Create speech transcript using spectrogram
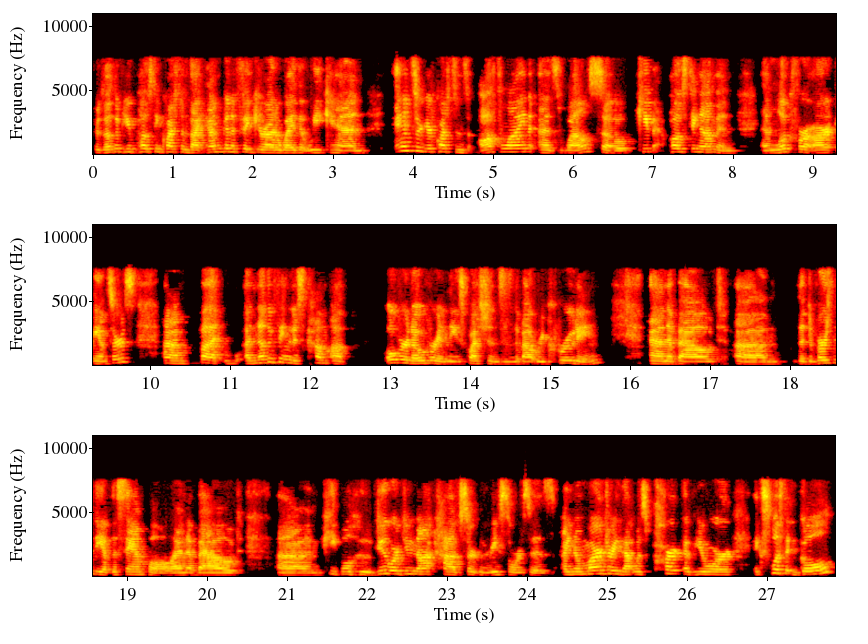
for those of you posting questions, I am going to figure out a way that we can answer your questions offline as well. So keep posting them and, and look for our answers. Um, but another thing that has come up over and over in these questions is about recruiting and about um, the diversity of the sample and about um, people who do or do not have certain resources. I know, Marjorie, that was part of your explicit goal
